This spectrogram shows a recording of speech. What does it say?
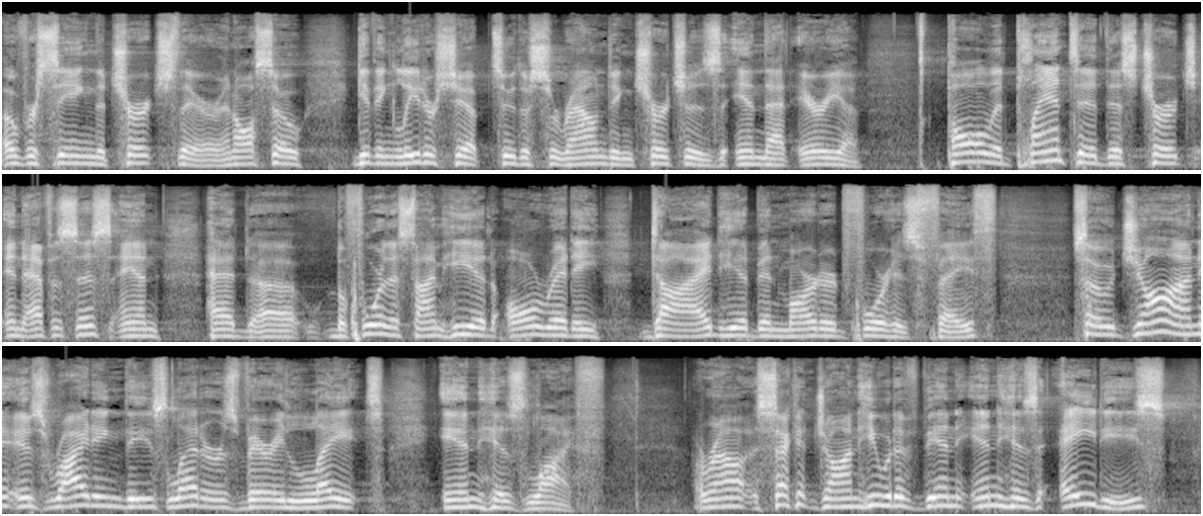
overseeing the church there and also giving leadership to the surrounding churches in that area. Paul had planted this church in Ephesus and had, uh, before this time, he had already died. He had been martyred for his faith. So John is writing these letters very late in his life. Around Second John, he would have been in his 80s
